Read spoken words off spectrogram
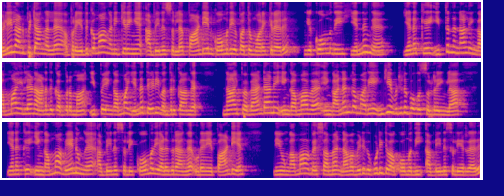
வெளியில அனுப்பிட்டாங்கல்ல அப்புறம் எதுக்குமா அங்க நிக்கிறீங்க? அப்படின்னு சொல்ல பாண்டியன் கோமதியை பார்த்து முறைக்கிறாரு. இங்க கோமதி என்னங்க? எனக்கு இத்தனை நாள் எங்கள் அம்மா இல்லைன்னு ஆனதுக்கு அப்புறமா இப்போ எங்கள் அம்மா என்ன தேடி வந்திருக்காங்க? நான் இப்போ வேண்டான்னு எங்கள் அம்மாவை எங்கள் அண்ணன்க மாதிரியே இங்கேயே விட்டுட்டு போக சொல்கிறீங்களா எனக்கு எங்கள் அம்மா வேணுங்க அப்படின்னு சொல்லி கோமதி அழுகுறாங்க. உடனே பாண்டியன் நீ உங்கள் அம்மாவை பேசாமல் நம்ம வீட்டுக்கு கூட்டிகிட்டு வா கோமதி அப்படின்னு சொல்லிடுறாரு.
